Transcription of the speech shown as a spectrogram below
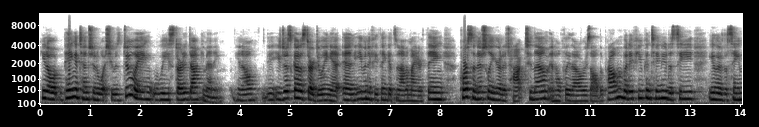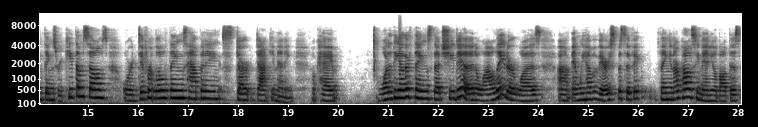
you know paying attention to what she was doing we started documenting you know you just got to start doing it. And even if you think it's not a minor thing of course initially you're going to talk to them and hopefully that'll resolve the problem. But if you continue to see either the same things repeat themselves or different little things happening start documenting okay? One of the other things that she did a while later was um, and we have a very specific thing in our policy manual about this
